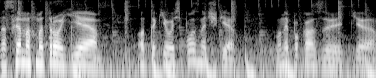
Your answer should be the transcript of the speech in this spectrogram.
На схемах метро є от такі ось позначки. Вони показують, е,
